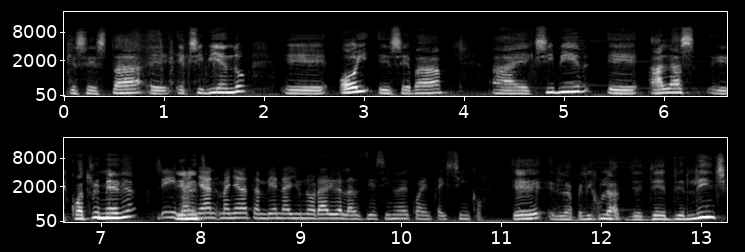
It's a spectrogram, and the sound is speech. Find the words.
que se está exhibiendo. hoy se va a exhibir eh, a las eh, cuatro y media. Sí, mañana, mañana también hay un horario a las 19.45. Eh, la película de David Lynch,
